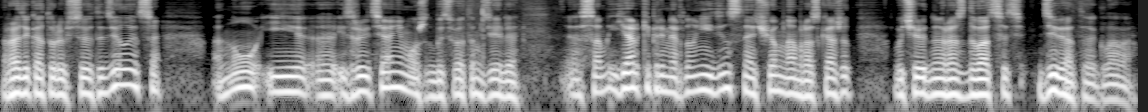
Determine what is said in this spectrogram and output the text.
ради которой все это делается. Ну и э, израильтяне, может быть, в этом деле э, самый яркий пример, но не единственное, о чем нам расскажет в очередной раз 29 глава.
